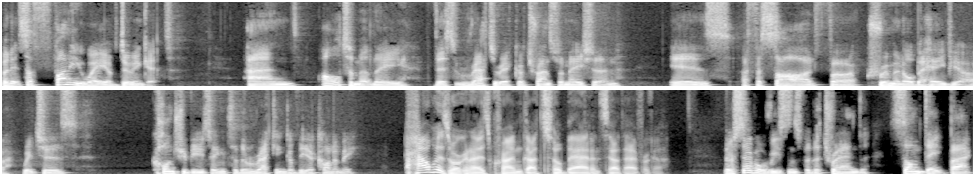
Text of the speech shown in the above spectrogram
But it's a funny way of doing it. And ultimately, this rhetoric of transformation is a facade for criminal behavior, which is contributing to the wrecking of the economy. How has organized crime got so bad in South Africa? There are several reasons for the trend. Some date back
